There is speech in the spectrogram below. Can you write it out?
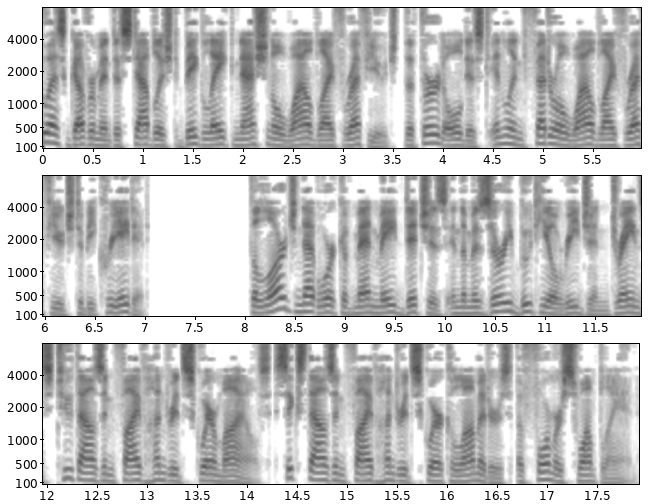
U.S. government established Big Lake National Wildlife Refuge, the third oldest inland federal wildlife refuge to be created. The large network of man-made ditches in the Missouri Bootheel region drains 2,500 square miles 6,500 square kilometers of former swampland.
